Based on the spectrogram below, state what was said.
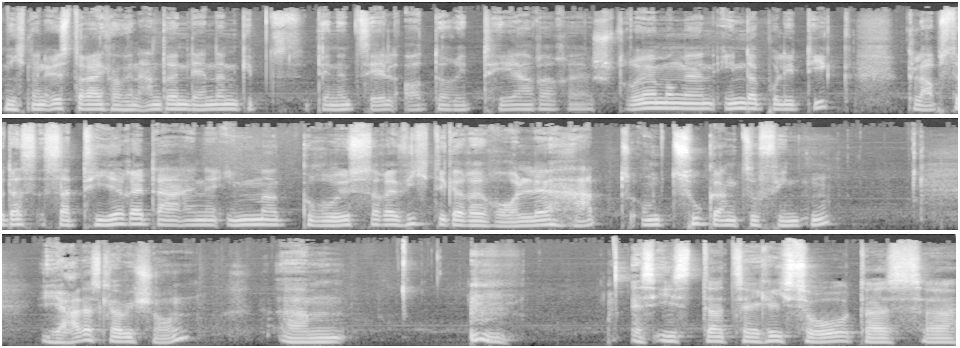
Nicht nur in Österreich, auch in anderen Ländern gibt es tendenziell autoritärere Strömungen in der Politik. Glaubst du, dass Satire da eine immer größere, wichtigere Rolle hat, um Zugang zu finden? Ja, das glaube ich schon. Ähm es ist tatsächlich so, dass äh,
